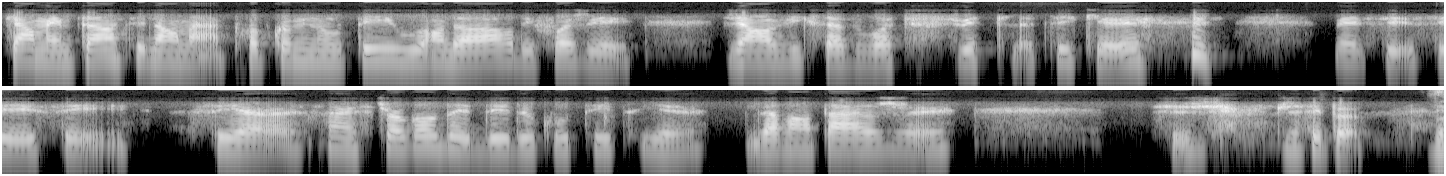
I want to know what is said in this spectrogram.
Puis en même temps, tu sais, dans ma propre communauté ou en dehors, des fois, j'ai j'ai envie que ça se voit tout de suite, là, tu sais que. Mais c'est c'est c'est c'est euh, c'est un struggle des, des deux côtés, tu sais, euh, davantage. euh, je, je, je sais pas. Je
